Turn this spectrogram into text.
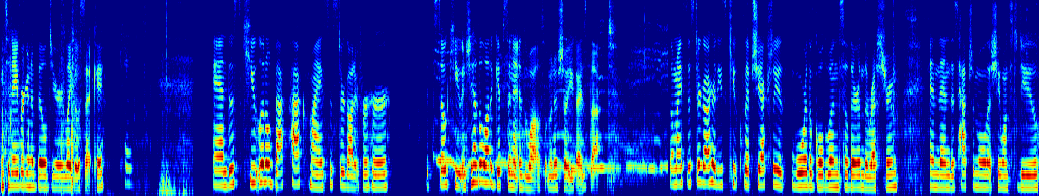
And today we're gonna build your Lego set, okay? Okay. And this cute little backpack, my sister got it for her. It's so cute, and she has a lot of gifts in it as well, so I'm gonna show you guys that. So my sister got her these cute clips. She actually wore the gold ones, so they're in the restroom. And then this Hatchimal that she wants to do.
